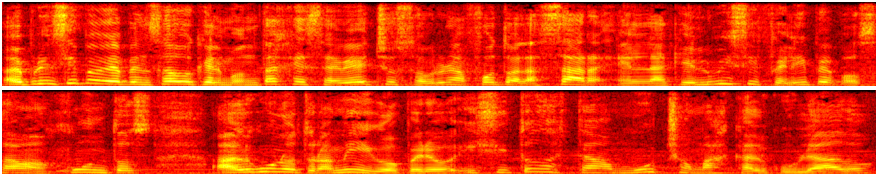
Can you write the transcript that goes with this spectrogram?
Al principio había pensado que el montaje se había hecho sobre una foto al azar en la que Luis y Felipe posaban juntos a algún otro amigo, pero ¿y si todo estaba mucho más calculado?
